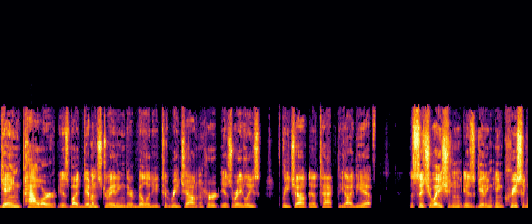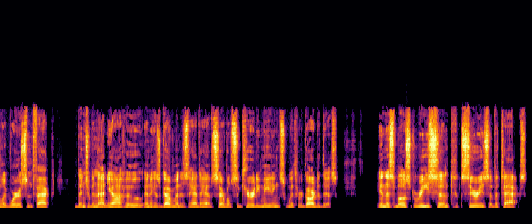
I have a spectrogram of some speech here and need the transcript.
gain power is by demonstrating their ability to reach out and hurt Israelis, reach out and attack the IDF. The situation is getting increasingly worse. In fact, Benjamin Netanyahu and his government has had to have several security meetings with regard to this. In this most recent series of attacks,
